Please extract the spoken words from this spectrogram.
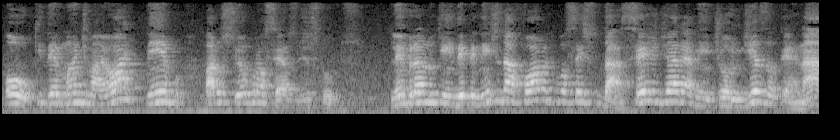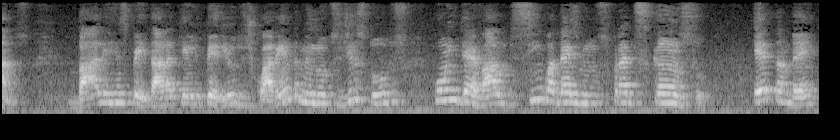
ou que demande maior tempo para o seu processo de estudos. Lembrando que, independente da forma que você estudar, seja diariamente ou em dias alternados, vale respeitar aquele período de 40 minutos de estudos com um intervalo de 5 a 10 minutos para descanso e também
